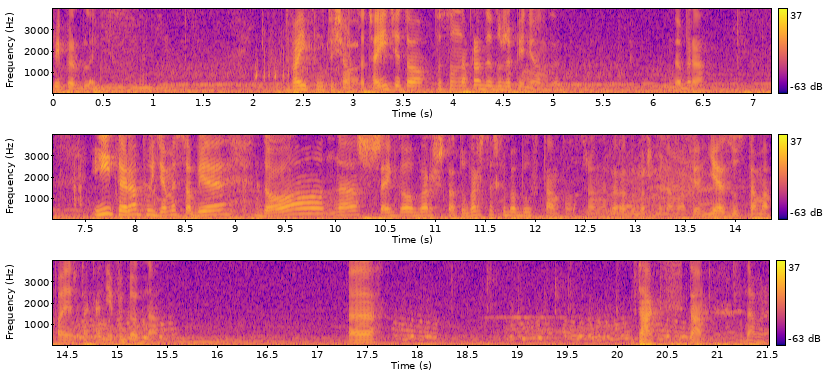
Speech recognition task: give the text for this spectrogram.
Reaper Blades. 2,5 tysiąca. Czajcie to? To są naprawdę duże pieniądze. Dobra. I teraz pójdziemy sobie do naszego warsztatu. Warsztat chyba był w tamtą stronę. Zaraz zobaczymy na mapie. Jezus, ta mapa jest taka niewygodna. E... Tak, tam. Dobra.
